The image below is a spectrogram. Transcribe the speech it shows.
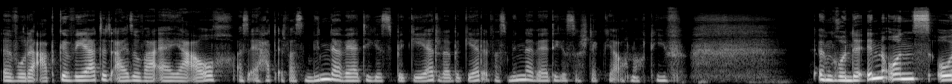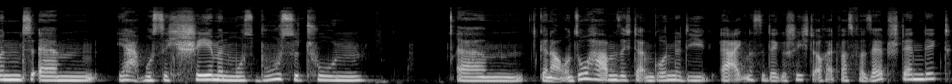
äh, wurde abgewertet. Also war er ja auch, also er hat etwas Minderwertiges begehrt oder begehrt etwas Minderwertiges, das steckt ja auch noch tief im Grunde in uns und ähm, ja, muss sich schämen, muss Buße tun. Ähm, genau, und so haben sich da im Grunde die Ereignisse der Geschichte auch etwas verselbstständigt.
